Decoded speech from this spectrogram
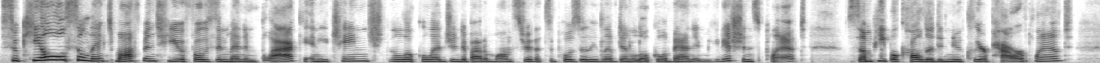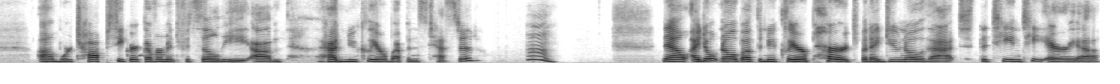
So Keel also linked Mothman to UFOs and Men in Black, and he changed the local legend about a monster that supposedly lived in a local abandoned munitions plant. Some people called it a nuclear power plant, um, where top secret government facility um, had nuclear weapons tested. Hmm. Now, I don't know about the nuclear part, but I do know that the TNT area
